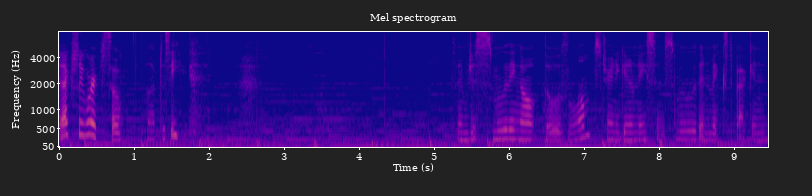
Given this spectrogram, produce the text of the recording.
it actually worked, so you'll have to see. So I'm just smoothing out those lumps, trying to get them nice and smooth and mixed back in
